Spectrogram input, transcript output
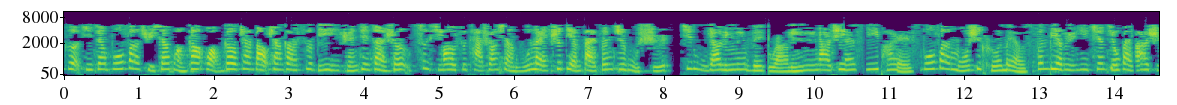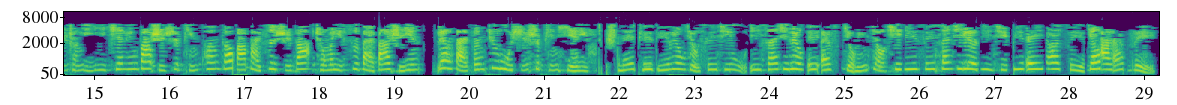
个即将播放取消广告，广告战报上杠四比一全键赞声，次席奥斯卡双响吴磊是点百分之五十七五幺零零 V Brown 零零二七 S 一 P S 播放模式 Chromeos 分辨率一千九百二十乘以一千零八十视频宽高八百四十八乘以四百八十音量百分之五十视频协议，snapd 六九 C 七五一三七六 A F 九零九七一 C 三七六 E 七 B A R C 幺二 F V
